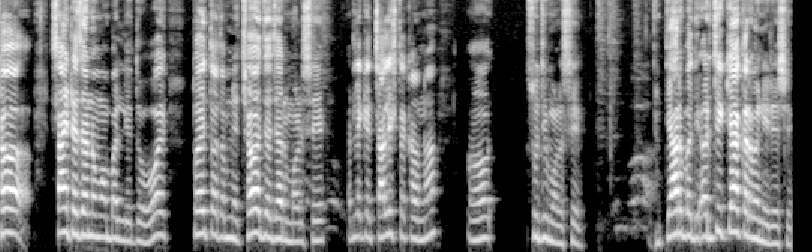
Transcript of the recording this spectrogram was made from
છ, સાઠ હજારનો મોબાઈલ લીધો હોય તોય તો તમને છ જ હજાર મળશે, એટલે કે ચાલીસ ટકાના સુધી મળશે. ત્યારબાદ અરજી ક્યાં કરવાની રહેશે?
